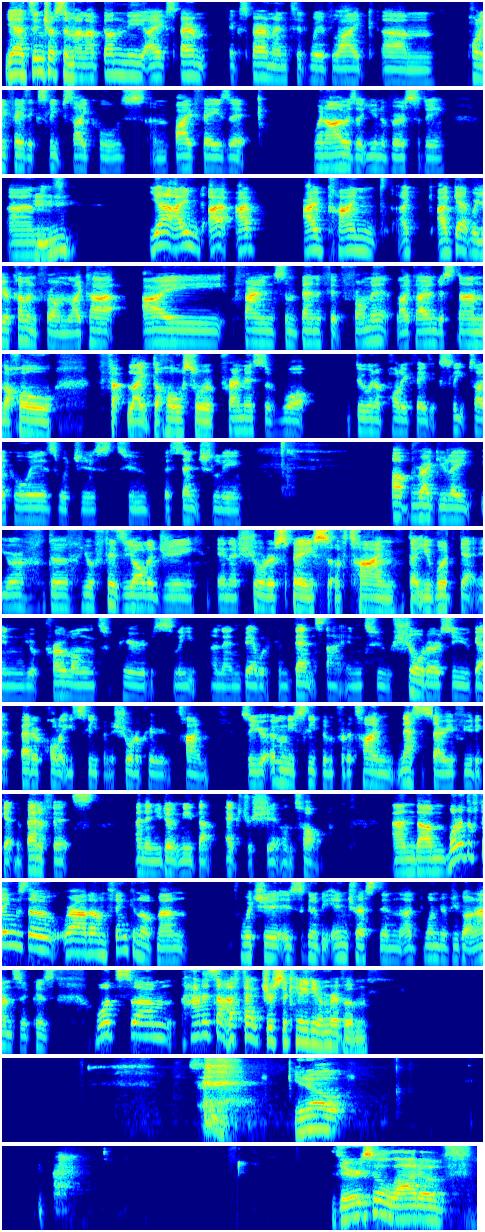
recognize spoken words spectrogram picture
yeah it's interesting man i've done the i experiment experimented with like um polyphasic sleep cycles and biphasic when i was at university and mm-hmm. yeah, I, I, I, I kind, I, I get where you're coming from. Like I, I found some benefit from it. Like I understand the whole, like the whole sort of premise of what doing a polyphasic sleep cycle is, which is to essentially upregulate your the your physiology in a shorter space of time that you would get in your prolonged period of sleep and then be able to condense that into shorter so you get better quality sleep in a shorter period of time so you're only sleeping for the time necessary for you to get the benefits and then you don't need that extra shit on top. And um, one of the things though Rad I'm thinking of man which is going to be interesting I wonder if you got an answer because what's um how does that affect your circadian rhythm? You know, there's a lot of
